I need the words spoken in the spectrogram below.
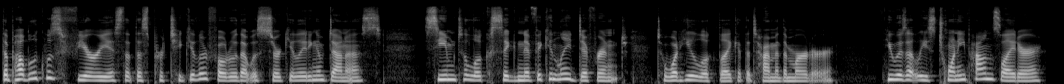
The public was furious that this particular photo that was circulating of Dennis seemed to look significantly different to what he looked like at the time of the murder. He was at least 20 pounds lighter,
